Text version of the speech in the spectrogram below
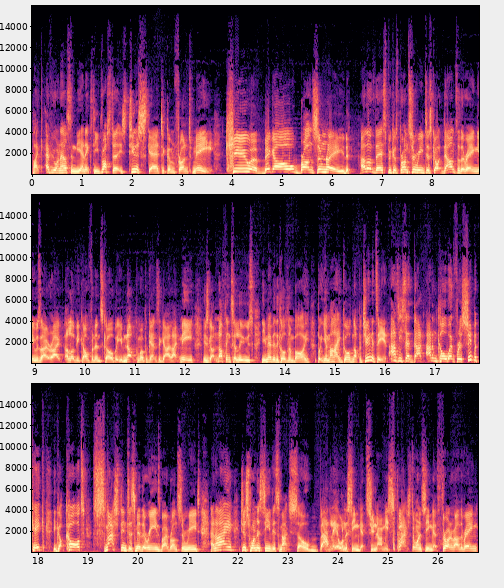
like everyone else in the NXT roster, is too scared to confront me. Cue a big old Bronson Reed. I love this because Bronson Reed just got down to the ring. He was like, right, I love your confidence, Cole, but you've not come up against a guy like me who's got nothing to lose. You may be the golden boy, but you're my golden opportunity. And as he said that, Adam Cole went for a super kick. He got caught, smashed into smithereens by Bronson Reed. And I just want to see this match so badly. I want to see him get tsunami splashed. I want to see him get thrown around the ring.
